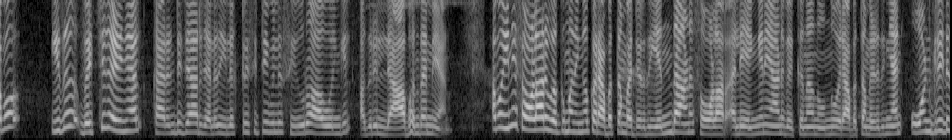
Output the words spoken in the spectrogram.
അപ്പോൾ ഇത് വെച്ച് കഴിഞ്ഞാൽ കറണ്ട് ചാർജ് അല്ലെങ്കിൽ ഇലക്ട്രിസിറ്റി ബില്ല് സീറോ ആവുമെങ്കിൽ അതൊരു ലാഭം തന്നെയാണ്. അപ്പോൾ ഇനി സോളാർ വെക്കുമ്പോൾ നിങ്ങൾക്ക് ഒരു അബദ്ധം പറ്റരുത്. എന്താണ് സോളാർ? അല്ലെ എങ്ങനെയാണ് വെക്കുന്നതെന്നൊന്നും ഒരു അബദ്ധം വരരുത്. ഞാൻ ഓൺ ഗ്രിഡ്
